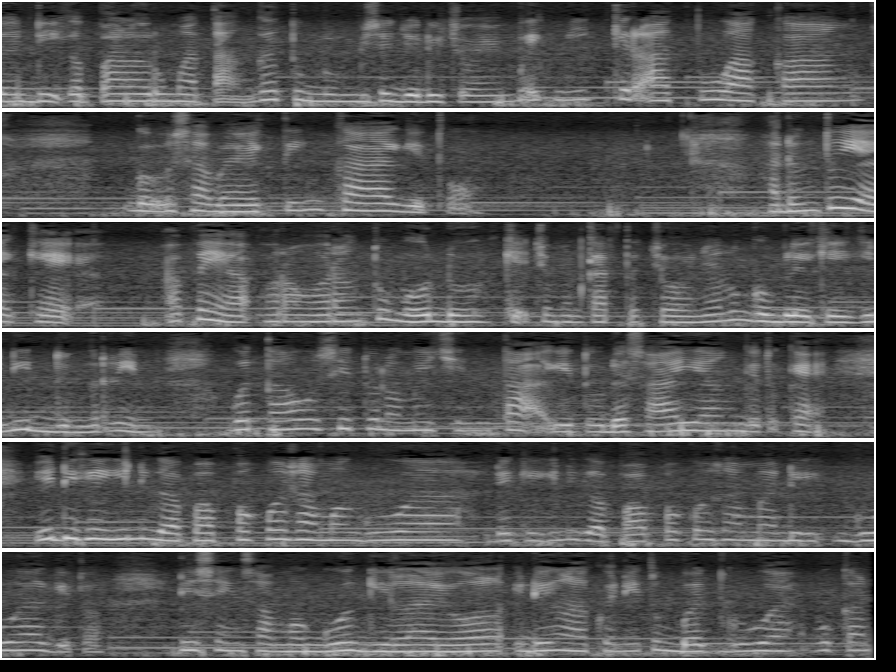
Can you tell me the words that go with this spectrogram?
jadi kepala rumah tangga tuh belum bisa jadi cowok yang baik. Mikir atuh akang gak usah baik tingkah gitu. Kadang tuh ya kayak apa ya orang-orang tuh bodoh. Kayak cuman kata cowoknya lu gak boleh kayak gini dengerin gue tahu sih tuh namanya cinta gitu udah sayang gitu. Kayak ya dia kayak gini gak apa-apa kok sama gue dia kayak gini gak apa-apa kok sama di gue gitu. Dia sayang sama gue gila yol. Dia ngelakuin itu buat gue bukan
